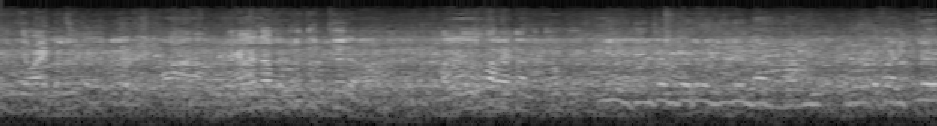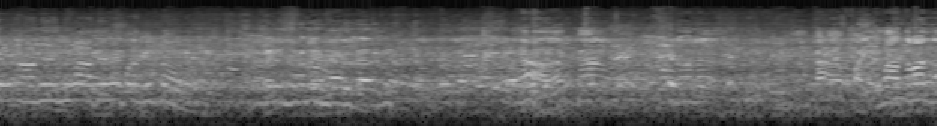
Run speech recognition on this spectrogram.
കൃത്യമായിട്ടൊരു തൃപ്തി വരും. അതൊന്നും പറയട്ടെ ഈ ഒരു വെല്ലുവിളി ഉണ്ടായിരുന്നു. കാരണം ഫൈറ്റ് ആണ് എന്ന് ആദ്യമേ പറഞ്ഞിട്ടുണ്ടാവും. ആ, അതൊക്കെ ഫൈറ്റ് മാത്രമല്ല.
